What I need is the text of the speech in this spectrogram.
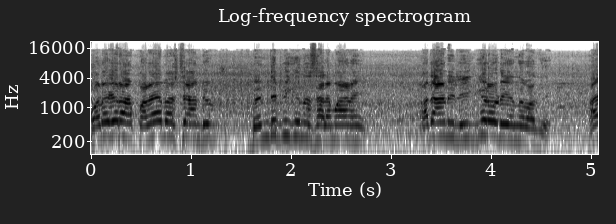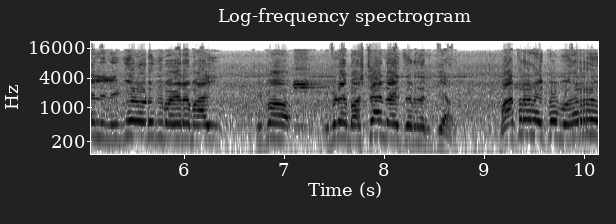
വടകര പഴയ ബസ് സ്റ്റാൻഡും ബന്ധിപ്പിക്കുന്ന സ്ഥലമാണ്. അതാണ് ലിങ്ക് റോഡ് എന്ന് പറഞ്ഞത്. അതിൽ ലിങ്ക് റോഡിന് പകരമായി ഇപ്പോൾ ഇവിടെ ബസ് സ്റ്റാൻഡായി തീർന്നിരിക്കുകയാണ്. മാത്രമല്ല ഇപ്പോൾ വേറൊരു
